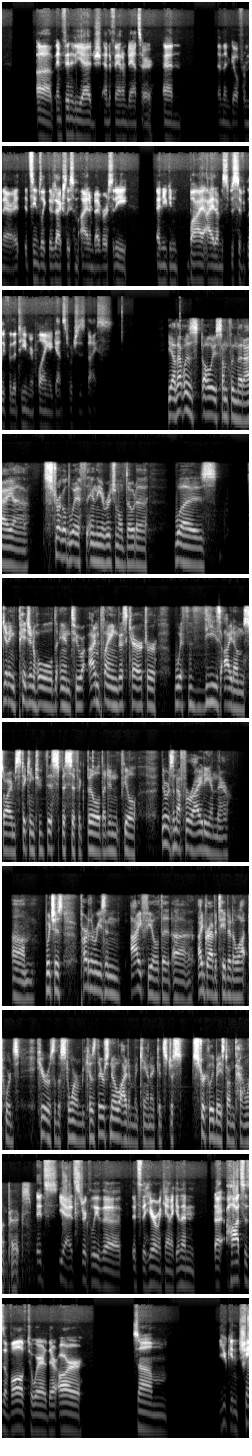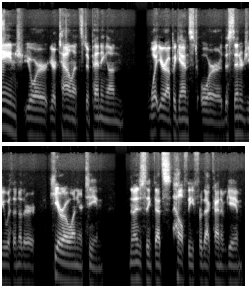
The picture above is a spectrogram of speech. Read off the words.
uh, Infinity Edge and a Phantom Dancer, and and then go from there. It, it seems like there's actually some item diversity and you can buy items specifically for the team you're playing against, which is nice. Yeah, that was always something that I uh, struggled with in the original Dota was getting pigeonholed into I'm playing this character with these items, so I'm sticking to this specific build. I didn't feel there was enough variety in there, um, which is part of the reason I feel that uh, I gravitated a lot towards Heroes of the Storm because there's no item mechanic. It's just strictly based on talent picks. It's yeah, it's strictly the it's the hero mechanic, and then uh, HOTS has evolved to where there are some you can change your your talents depending on what you're up against or the synergy with another hero on your team. And I just think that's healthy for that kind of game.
